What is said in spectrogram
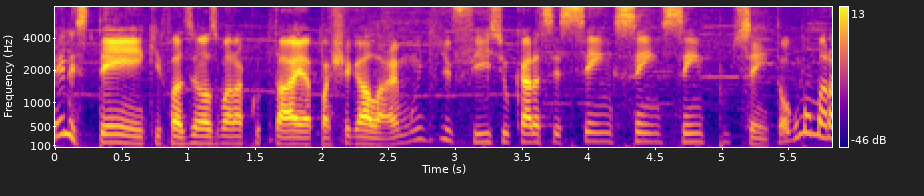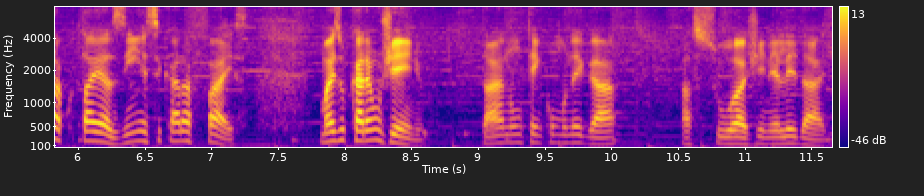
eles têm que fazer umas maracutaia para chegar lá. É muito difícil o cara ser 100, 100, 100%. Alguma maracutaiazinha esse cara faz. Mas o cara é um gênio, tá? Não tem como negar a sua genialidade.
